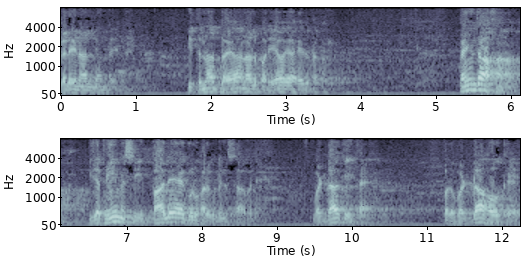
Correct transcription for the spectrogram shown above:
ਗਲੇ ਨਾਲ ਲਾਂਦੇ ਨੇ। ਇਤਨਾ ਦਇਆ ਨਾਲ ਭਰਿਆ ਹੋਇਆ ਹਿਰਦਾ। ਪੈਂਦਾ ਹਾਂ, ਯਤੀਮ ਸੀ, ਪਾਲਿਆ ਗੁਰੂ ਹਰਗੋਬਿੰਦ ਸਾਹਿਬ ਨੇ। ਵੱਡਾ ਕੀਤਾ ਹੈ, ਪਰ ਵੱਡਾ ਹੋ ਕੇ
